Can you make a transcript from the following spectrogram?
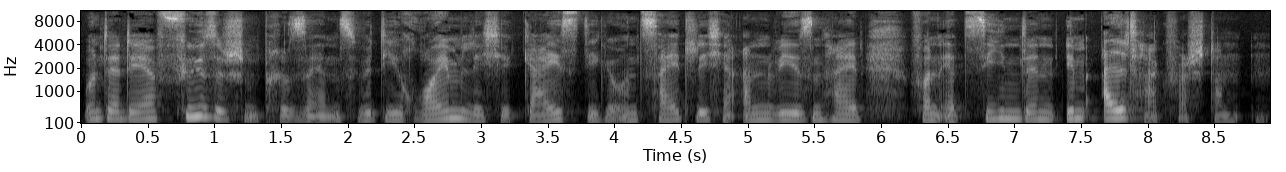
Unter der physischen Präsenz wird die räumliche, geistige und zeitliche Anwesenheit von Erziehenden im Alltag verstanden.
